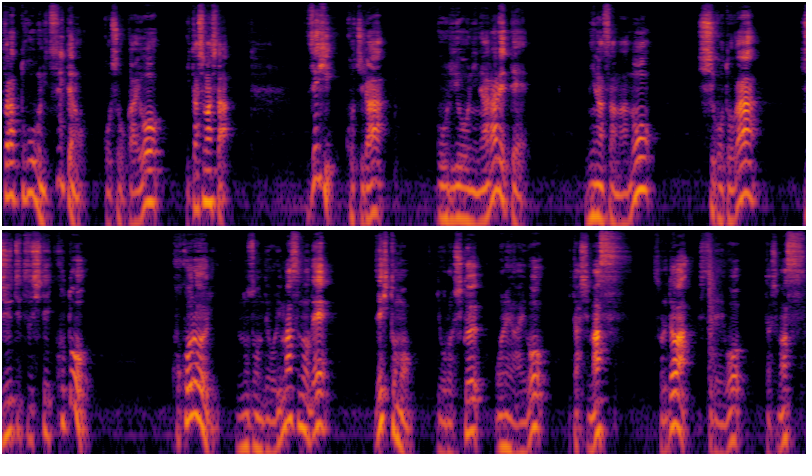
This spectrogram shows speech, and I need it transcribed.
プラットフォームについてのご紹介をいたしました。ぜひこちらご利用になられて皆様の仕事が充実していくことを心より望んでおりますので、ぜひともよろしくお願いをいたします。それでは失礼をたします。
